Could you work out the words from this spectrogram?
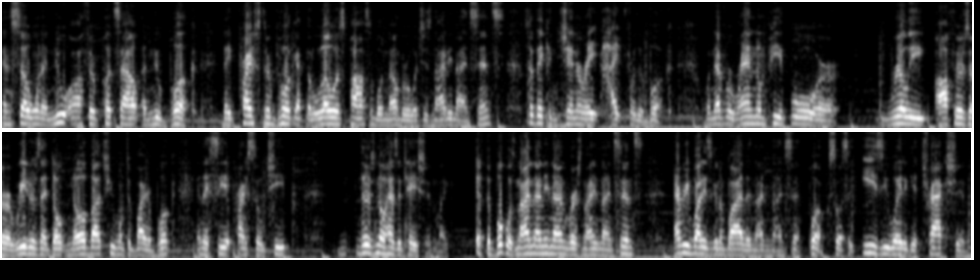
And so when a new author puts out a new book, they price their book at the lowest possible number, which is 99 cents, so they can generate hype for their book. Whenever random people or really authors or readers that don't know about you want to buy your book and they see it priced so cheap, there's no hesitation. Like if the book was 9.99 versus 99 cents, everybody's going to buy the 99 cent book. So it's an easy way to get traction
